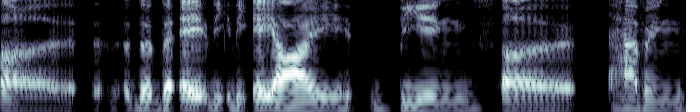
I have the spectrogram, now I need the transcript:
uh the the a the the AI beings uh having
